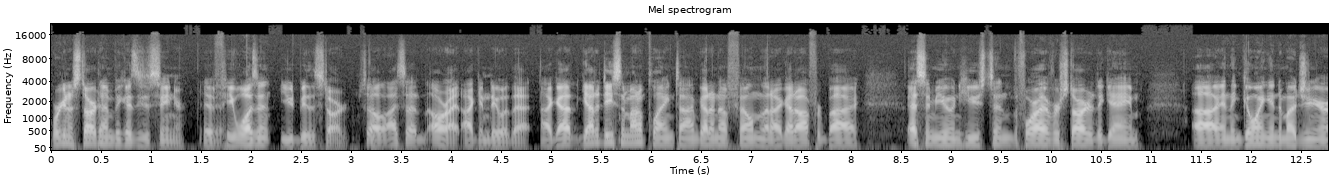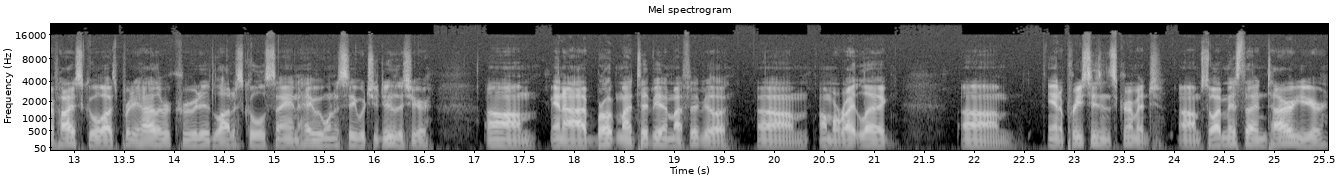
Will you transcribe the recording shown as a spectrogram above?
We're going to start him because he's a senior. If Yeah. he wasn't, you'd be the starter. So I said, All right, I can deal with that. I got, got a decent amount of playing time, got enough film that I got offered by SMU in Houston before I ever started a game. Uh, and then going into my junior year of high school, I was pretty highly recruited. A lot of schools saying, Hey, we want to see what you do this year. Um, and I broke my tibia and my fibula um, on my right leg um, in a preseason scrimmage. Um, so I missed that entire year.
